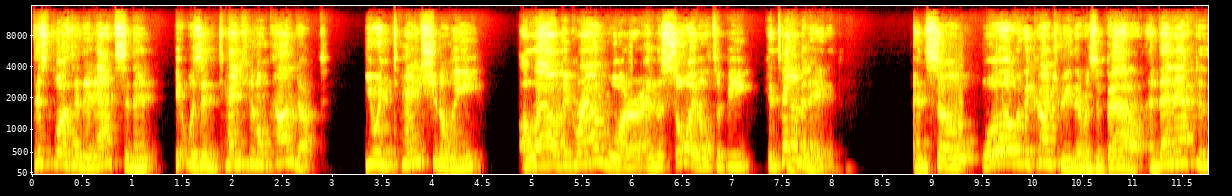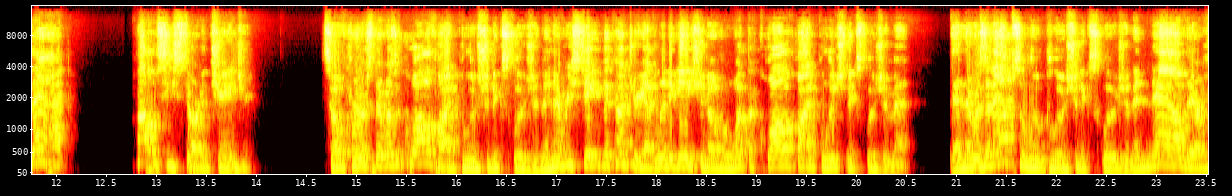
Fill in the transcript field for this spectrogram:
this wasn't an accident, it was intentional conduct. You intentionally allowed the groundwater and the soil to be contaminated. And so, all over the country, there was a battle. And then after that, policy started changing. So, first, there was a qualified pollution exclusion, and every state in the country had litigation over what the qualified pollution exclusion meant. Then there was an absolute pollution exclusion, and now they're,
